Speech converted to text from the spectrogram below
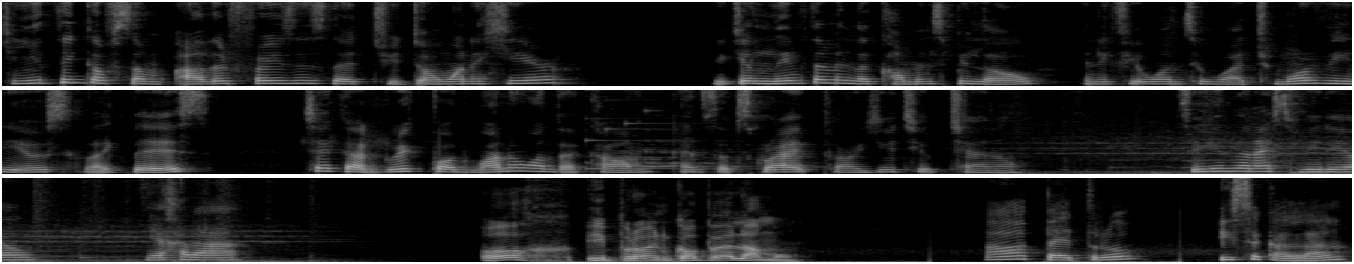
Can you think of some other phrases that you don't want to hear? You can leave them in the comments below, and if you want to watch more videos like this, check out GreekPod101.com and subscribe to our YouTube channel. See you in the next video. Γεια χαρά! Όχ, η πρώην κοπέλα μου. Α, Πέτρο, είσαι καλά;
